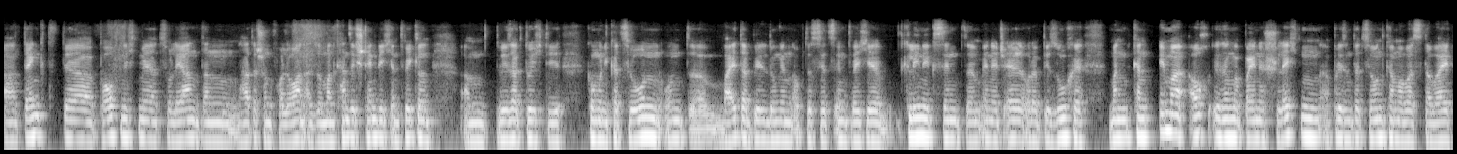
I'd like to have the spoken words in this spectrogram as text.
äh, denkt, der braucht nicht mehr zu lernen, dann hat er schon verloren. Also man kann sich ständig entwickeln, ähm, wie gesagt, durch die Kommunikation und äh, Weiterbildungen, ob das jetzt irgendwelche Kliniks sind, ähm, NHL oder Besuche. Man kann immer auch, sagen wir, bei einer schlechten äh, Präsentation kann man was dabei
